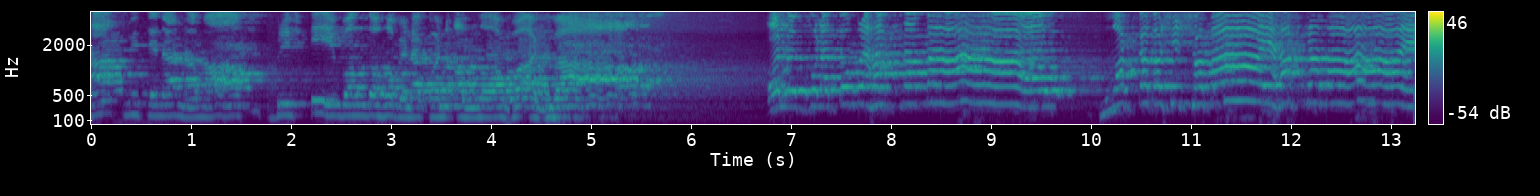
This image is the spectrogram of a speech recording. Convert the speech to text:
হাত নিচে না নামাও, বৃষ্টি বন্ধ হবে না কোন আল্লাহু আকবার। ও লোকগুলা, তোমরা হাত নামাও। মক্কাবাসী সবাই হাত নামায়।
